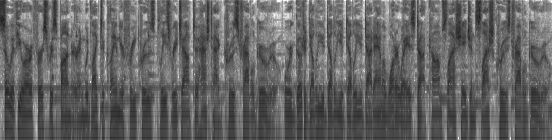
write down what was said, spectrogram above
So if you are a first responder and would like to claim your free cruise please reach out to hashtag cruise travel guru or go to www.amawaterways.com slash agent slash cruise travel guru.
